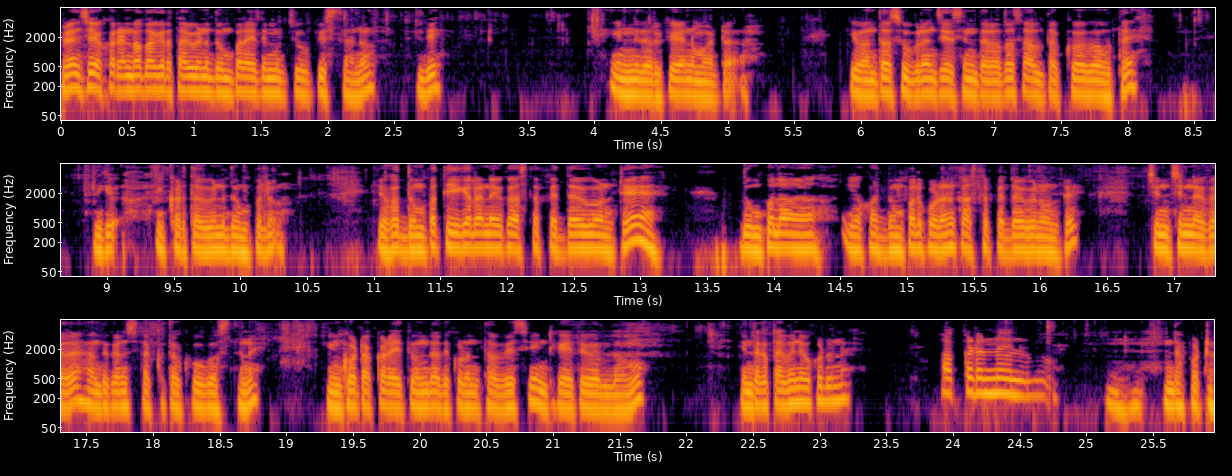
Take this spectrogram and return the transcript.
ఫ్రెండ్స్ ఈ యొక్క రెండో దగ్గర తవ్విన దుంపలు అయితే మీకు చూపిస్తాను. ఇది ఇన్ని దొరికాయి అన్నమాట. ఇవంతా శుభ్రం చేసిన తర్వాత చాలా తక్కువగా అవుతాయి. ఇక ఇక్కడ తవ్విన దుంపలు. ఈ యొక్క దుంప తీగలు అనేవి కాస్త పెద్దవిగా ఉంటే దుంపల ఈ యొక్క దుంపలు కూడా కాస్త పెద్దగానే ఉంటాయి. చిన్న చిన్నవి కదా అందుకని తక్కువ తక్కువగా వస్తున్నాయి. ఇంకోటి అక్కడ అయితే ఉంది అది కూడా తవ్వేసి ఇంటికి అయితే వెళ్దాము. ఇంతకు తవ్వినవి ఎక్కడ ఉన్నాయి అక్కడ ఉన్నాయి ఇందా పట్టు.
